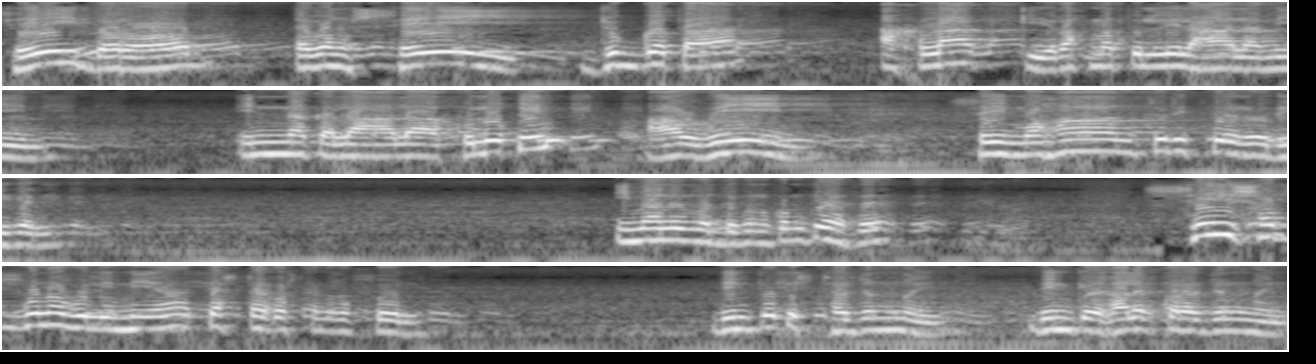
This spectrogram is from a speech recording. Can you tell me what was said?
সেই দরদ এবং সেই যোগ্যতা আখলাক কি? রহমতুল্লিল আলমিন। সেই মহান চরিত্রের অধিকারী। ইমানের মধ্যে কোন কমতি আছে? সেই সব গুণাবলী নিয়ে চেষ্টা করছেন রসুল। দিন প্রতিষ্ঠার জন্যই, দিনকে গালেব করার জন্যই।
